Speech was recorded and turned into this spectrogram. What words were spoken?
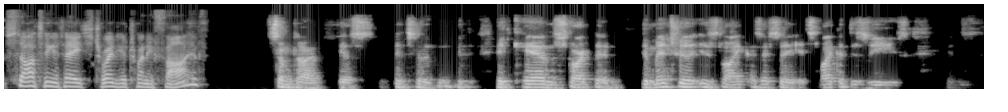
starting at age 20 or 25? Sometimes, yes. It's a, it, it can start then. Dementia is like, as I say, it's like a disease. It's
